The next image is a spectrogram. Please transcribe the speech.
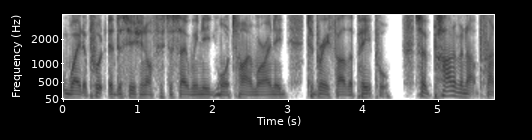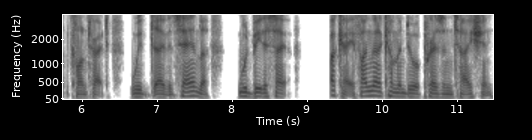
way to put a decision off is to say we need more time or I need to brief other people. So part of an upfront contract with David Sandler would be to say, okay, if I'm going to come and do a presentation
